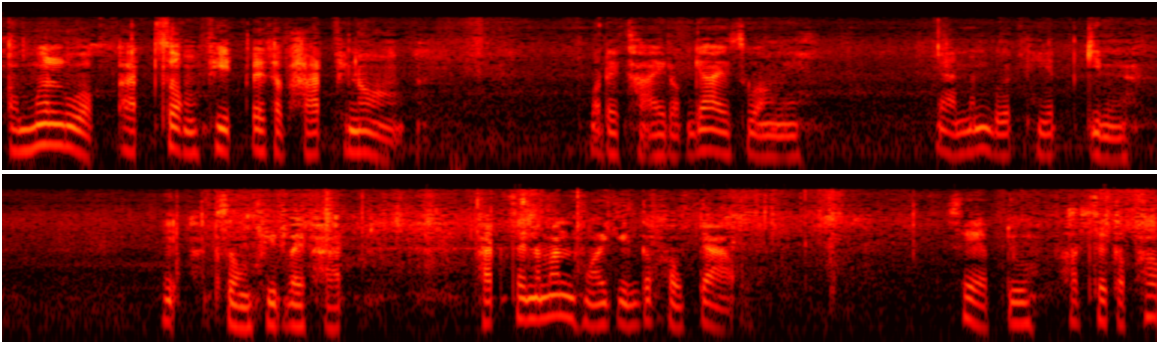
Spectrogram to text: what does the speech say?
เอาเมื่อลวกอัดส่องผิดไปสะพัดพี่น้อง บ่ได้ขายดอกย่ายสวงนี้ยานมันเบิดเห็ดกินเฮ้ยอัดส่งผิดไว้พัด พัดใส่น้ำมันหอยกินกับข้าวเจ้าแสบอยู่พัดใส่กะเพรา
